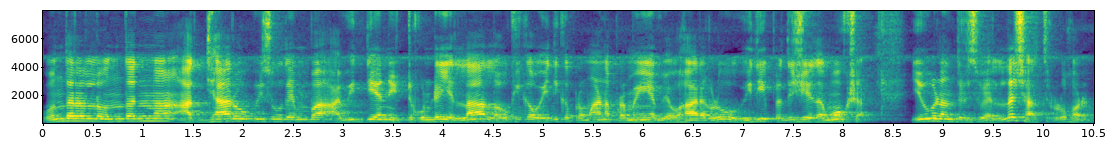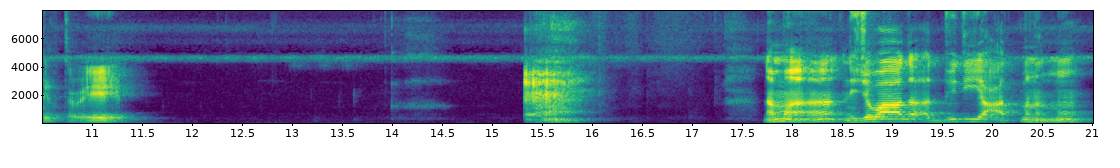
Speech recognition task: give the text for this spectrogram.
ಒಂದರಲ್ಲೊಂದನ್ನು ಅಧ್ಯಾರೋಪಿಸುವುದೆಂಬ ಅವಿದ್ಯೆಯನ್ನು ಇಟ್ಟುಕೊಂಡೇ ಎಲ್ಲ ಲೌಕಿಕ ವೈದಿಕ ಪ್ರಮಾಣ ಪ್ರಮೇಯ ವ್ಯವಹಾರಗಳು, ವಿಧಿ ಪ್ರತಿಷೇಧ, ಮೋಕ್ಷ ಇವುಗಳನ್ನು ತಿಳಿಸುವ ಎಲ್ಲ ಶಾಸ್ತ್ರಗಳು ಹೊರಟಿರ್ತವೆ ನಮ್ಮ ನಿಜವಾದ ಅದ್ವಿತೀಯ ಆತ್ಮನನ್ನು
